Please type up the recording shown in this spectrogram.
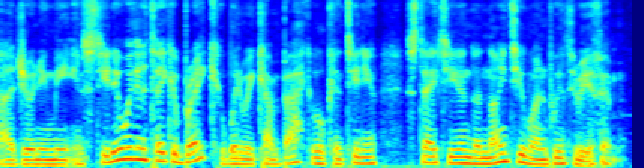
uh, joining me in studio. We're going to take a break. When we come back, we'll continue. Stay tuned on 91.3 FM.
